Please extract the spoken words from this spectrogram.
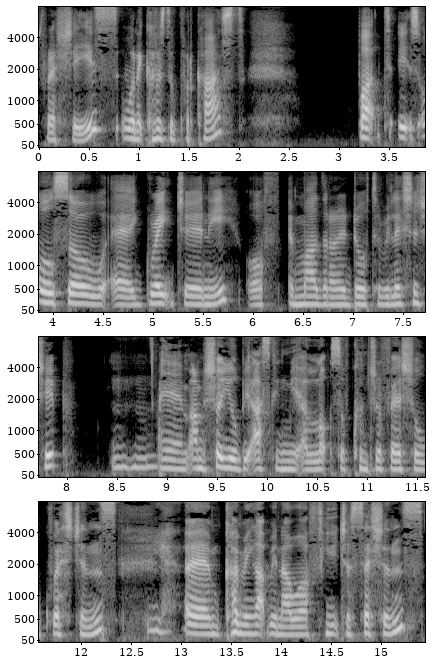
freshies when it comes to podcast. But it's also a great journey of a mother and a daughter relationship. Um, I'm sure you'll be asking me a lots of controversial questions yeah. um, coming up in our future sessions,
